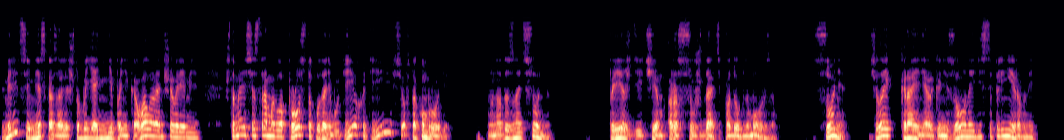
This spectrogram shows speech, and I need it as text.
В милиции мне сказали, чтобы я не паниковала раньше времени, что моя сестра могла просто куда-нибудь ехать и все в таком роде. Но надо знать Соню, прежде чем рассуждать подобным образом. Соня – человек крайне организованный и дисциплинированный,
